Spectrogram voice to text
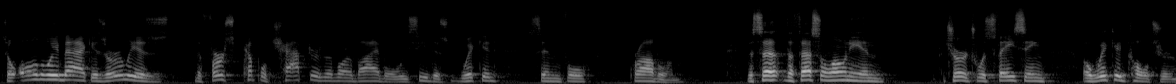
So, all the way back, as early as the first couple chapters of our Bible, we see this wicked, sinful problem. The, the Thessalonian church was facing a wicked culture,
